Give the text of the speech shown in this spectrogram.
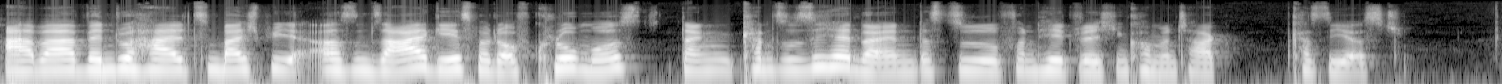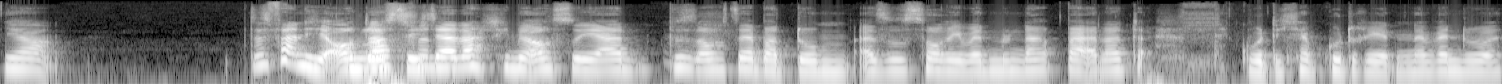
Aber wenn du halt zum Beispiel aus dem Saal gehst, weil du auf Klo musst, dann kannst du sicher sein, dass du von Hedwig einen Kommentar kassierst. Ja. Das fand ich auch Und lustig. Da dachte ich mir auch so, ja, du bist auch selber dumm. Also sorry, wenn du nach, bei anderthalb. Gut, ich habe gut reden, ne? Wenn du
